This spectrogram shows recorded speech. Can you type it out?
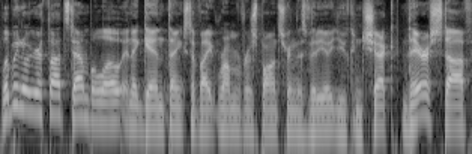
Let me know your thoughts down below. And again, thanks to Vite Ramen for sponsoring this video. You can check their stuff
